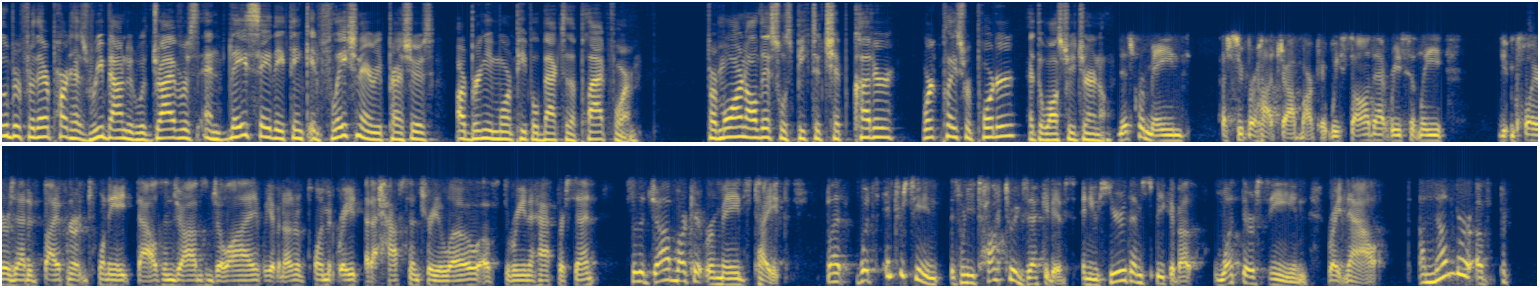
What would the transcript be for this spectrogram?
Uber, for their part, has rebounded with drivers, and they say they think inflationary pressures are bringing more people back to the platform. For more on all this, we'll speak to Chip Cutter, workplace reporter at the Wall Street Journal. This remains a super hot job market. We saw that recently. The employers added 528,000 jobs in July. We have an unemployment rate at a half century low of 3.5%. So the job market remains tight. But what's interesting is when you talk to executives and you hear them speak about what they're seeing right now, a number of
